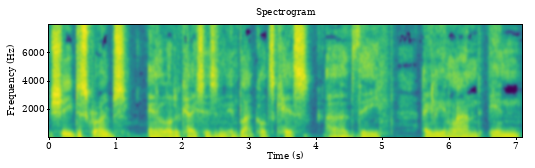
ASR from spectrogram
She describes, in a lot of cases, in, in Black God's Kiss, uh, the alien land in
